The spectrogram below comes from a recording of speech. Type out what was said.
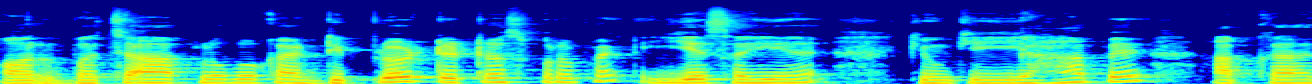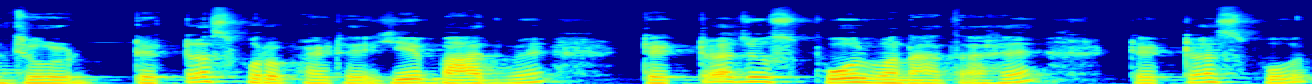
और बचा आप लोगों का डिप्लोइड टेट्रास्पोरोफाइट ये सही है, क्योंकि यहाँ पे आपका जो टेट्रास्पोरोफाइट है, ये बाद में टेट्रा जो स्पोर बनाता है टेट्रास्पोर,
